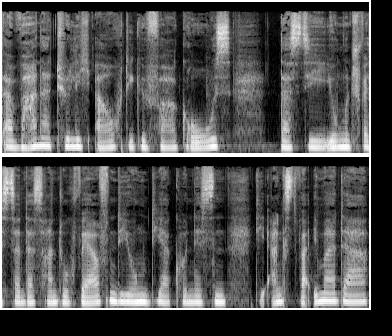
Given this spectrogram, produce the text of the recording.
da war natürlich auch die Gefahr groß, dass die jungen Schwestern das Handtuch werfen, die jungen Diakonissen. Die Angst war immer da.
